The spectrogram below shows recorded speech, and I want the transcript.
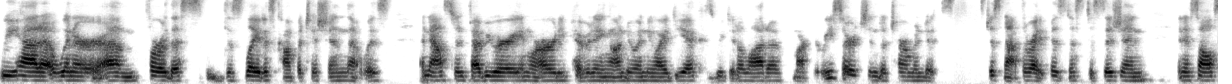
We had a winner um, for this this latest competition that was announced in February, and we're already pivoting onto a new idea because we did a lot of market research and determined it's just not the right business decision, and it's all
